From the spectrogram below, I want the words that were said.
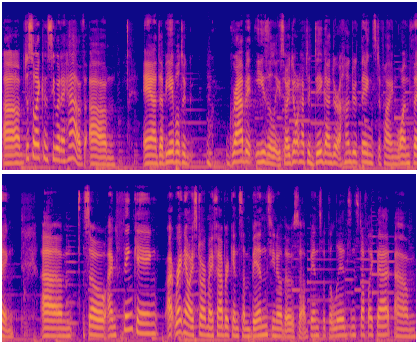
um, just so I can see what I have um, and uh, be able to g- grab it easily so I don't have to dig under a hundred things to find one thing. Um, so I'm thinking uh, right now I store my fabric in some bins, you know, those uh, bins with the lids and stuff like that. Um,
